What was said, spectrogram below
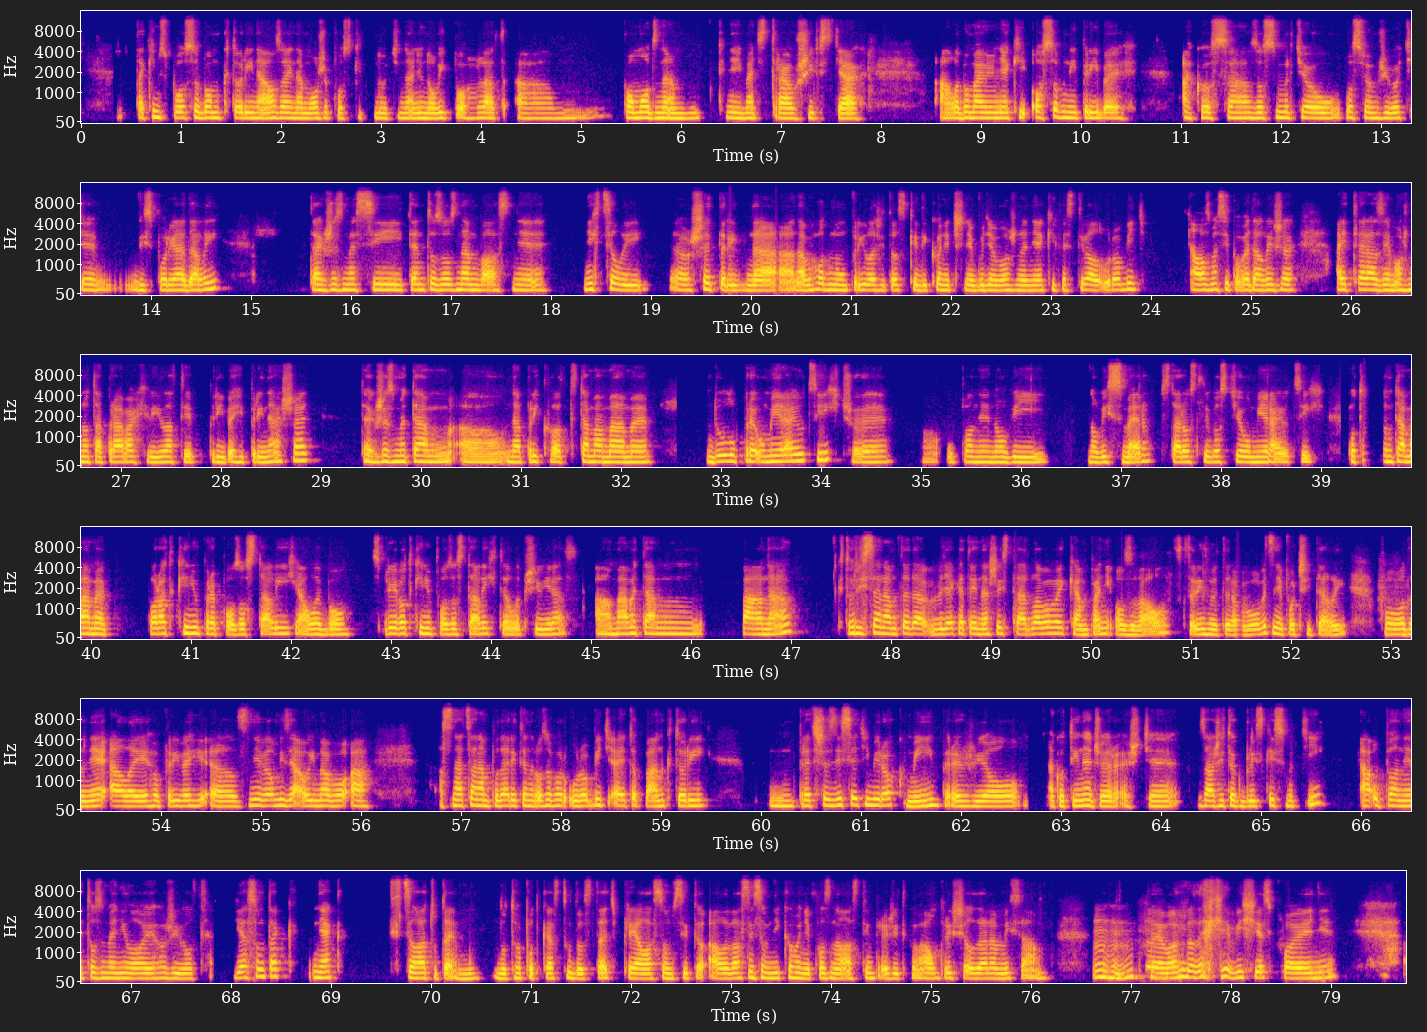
takým spôsobom, ktorý naozaj nám môže poskytnúť na ňu nový pohľad a pomôcť nám k nej mať strávší vzťah alebo majú nejaký osobný príbeh, ako sa so smrťou vo svojom živote vysporiadali. Takže sme si tento zoznam vlastne nechceli e, šetriť na, na vhodnú príležitosť, kedy konečne bude možné nejaký festival urobiť. Ale sme si povedali, že aj teraz je možno tá práva chvíľa tie príbehy prinášať. Takže sme tam e, napríklad, tam máme dúlu pre umierajúcich, čo je e, úplne nový, nový smer starostlivosti o umierajúcich. Potom tam máme poradkyňu pre pozostalých alebo sprievodkyňu pozostalých, to je lepší výraz. A máme tam pána, ktorý sa nám teda vďaka tej našej Starlavovej kampani ozval, s ktorým sme teda vôbec nepočítali pôvodne, ale jeho príbeh e, znie veľmi zaujímavo a, a sa nám podarí ten rozhovor urobiť. A je to pán, ktorý pred 60 rokmi prežil ako tínedžer ešte zážitok blízkej smrti a úplne to zmenilo jeho život. Ja som tak nejak chcela tú tému do toho podcastu dostať, prijala som si to, ale vlastne som nikoho nepoznala s tým prežitkom a on prišiel za nami sám. Mm-hmm. To je možno také vyššie spojenie.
